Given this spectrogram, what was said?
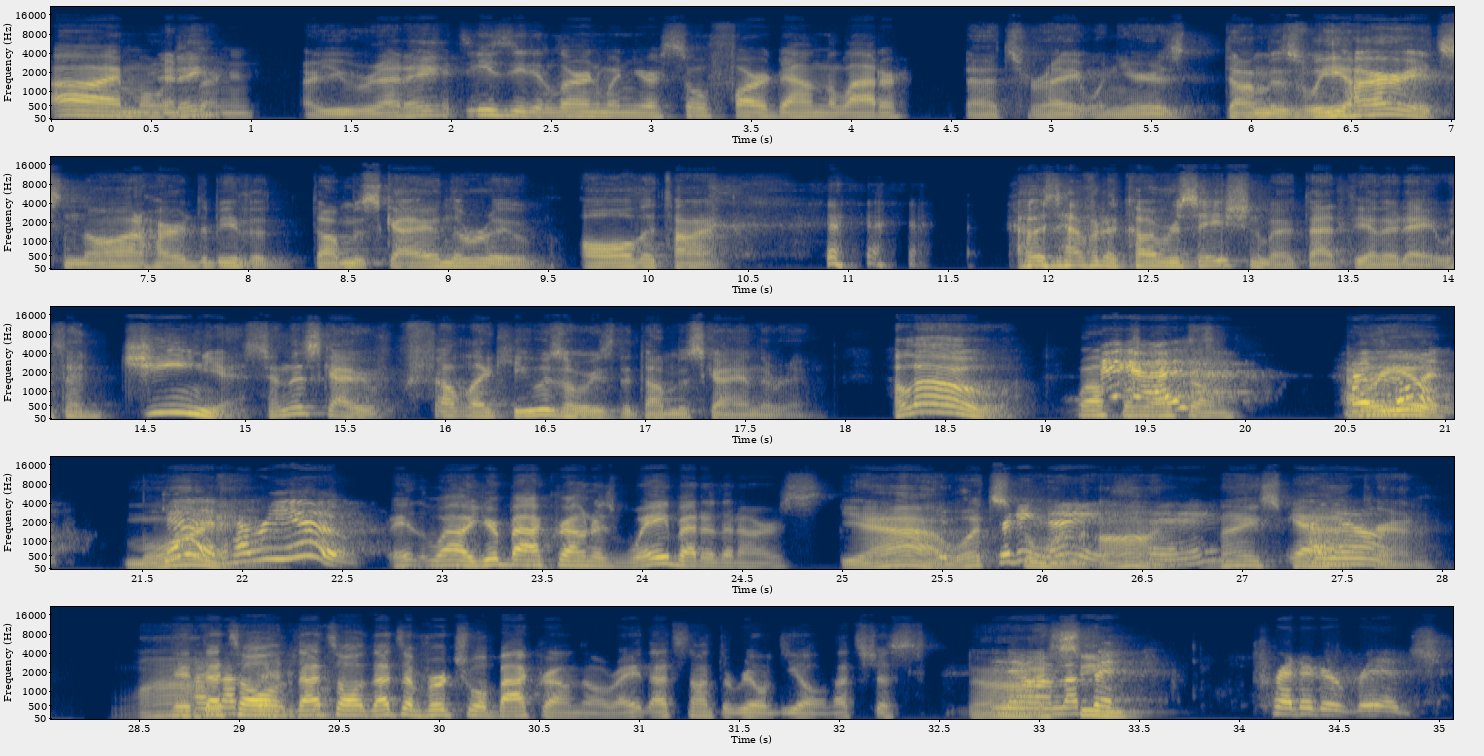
I'm always ready? learning. Are you ready? It's easy to learn when you're so far down the ladder. That's right. When you're as dumb as we are, it's not hard to be the dumbest guy in the room all the time. I was having a conversation about that the other day with a genius, and this guy felt like he was always the dumbest guy in the room. Hello. welcome, guys. welcome. How How's are you? going? Morning. Good. How are you? It- wow, your background is way better than ours. Yeah. It's what's going nice, on? eh? Nice Yeah. Background. Wow. That- I'm that's all. there. That's all. That's a virtual background, though, right? That's not the real deal. That's just No, no, I I'm see. up at Predator Ridge.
